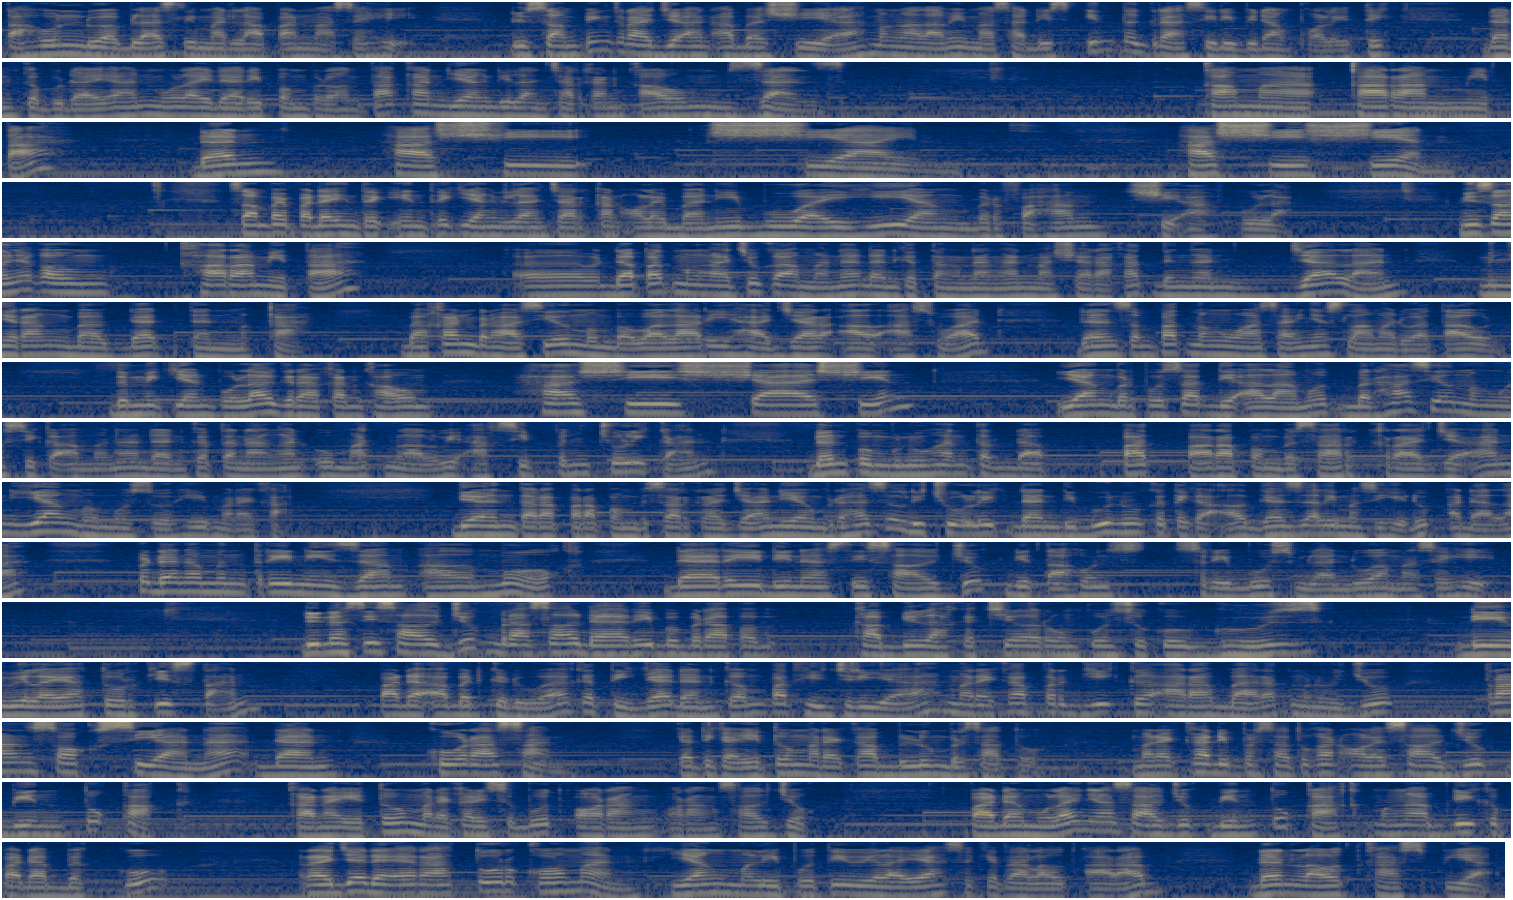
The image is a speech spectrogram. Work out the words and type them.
tahun 1258 Masehi. Di samping kerajaan Abbasiyah mengalami masa disintegrasi di bidang politik dan kebudayaan mulai dari pemberontakan yang dilancarkan kaum Zanz, Kama Karamita, dan Hashishiain. Hashishin. Sampai pada intrik-intrik yang dilancarkan oleh Bani Buaihi yang berfaham Syiah pula. Misalnya kaum Karamita eh, dapat mengacu keamanan dan ketenangan masyarakat dengan jalan menyerang Baghdad dan Mekah. Bahkan berhasil membawa lari Hajar al-Aswad dan sempat menguasainya selama dua tahun. Demikian pula gerakan kaum Hashishashin yang berpusat di Alamut berhasil mengusik keamanan dan ketenangan umat melalui aksi penculikan dan pembunuhan terdapat para pembesar kerajaan yang memusuhi mereka. Di antara para pembesar kerajaan yang berhasil diculik dan dibunuh ketika Al-Ghazali masih hidup adalah Perdana Menteri Nizam al-Mulk dari dinasti Saljuk di tahun 1092 Masehi. Dinasti Saljuk berasal dari beberapa kabilah kecil rumpun suku Guz di wilayah Turkistan pada abad kedua, ketiga, dan keempat Hijriah, mereka pergi ke arah barat menuju Transoksiana dan Kurasan. Ketika itu mereka belum bersatu. Mereka dipersatukan oleh Saljuk bin Tukak. Karena itu mereka disebut orang-orang Saljuk. Pada mulanya Saljuk bin Tukak mengabdi kepada Beku raja daerah Turkoman yang meliputi wilayah sekitar Laut Arab dan Laut Kaspia.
